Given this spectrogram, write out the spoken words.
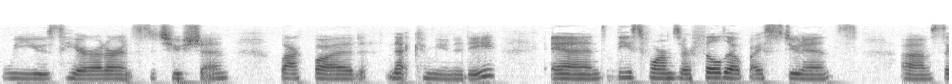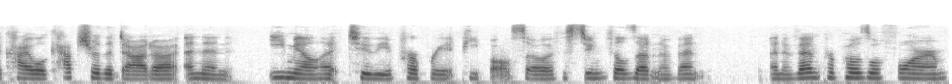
we use here at our institution, Blackbaud NetCommunity, and these forms are filled out by students. Um, Sakai will capture the data and then email it to the appropriate people. So if a student fills out an event an event proposal form,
